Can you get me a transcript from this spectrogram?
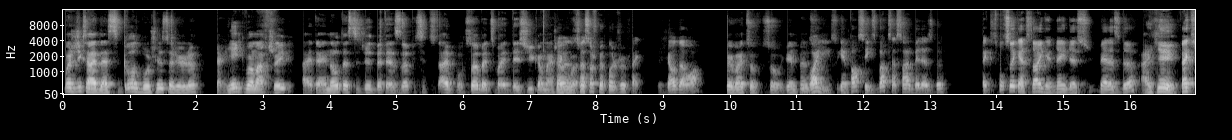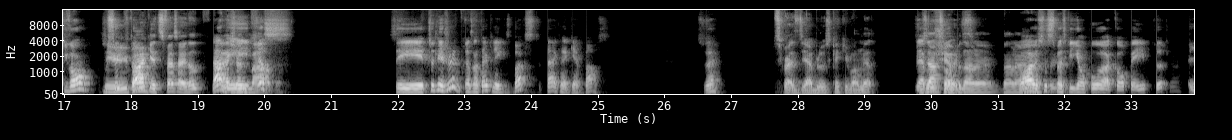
Moi je dis que ça va être de la grosse bullshit ce jeu-là. Rien qui va marcher, ça va être un autre jeu de Bethesda, puis si tu t'aides pour ça, ben tu vas être déçu comme à chaque De toute façon, je peux pas le jeu. Fait j'ai hâte de voir. Il va être sur, sur Game Pass. Ouais, sur Game Pass, c'est Xbox, ça sert à Bethesda. Fait que c'est pour ça qu'à Star, il y a dessus, Bethesda. Ok. Fait qu'ils vont. J'ai eu peur que tu fasses un autre Non, achat mais. Chris, c'est tous les jeux ils me présentaient avec les Xbox tout le temps avec le Game Pass. Tu vois? C'est quoi ce Diablo, c'est quand qu'ils vont le mettre? Suis un Shorts. peu dans le. Dans le Ouais, mais ça, c'est parce qu'ils ont pas encore payé pis tout. Là.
